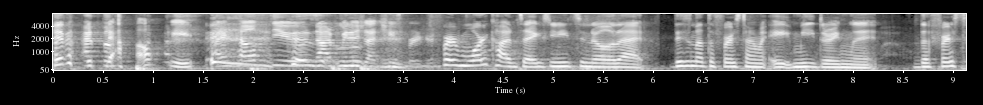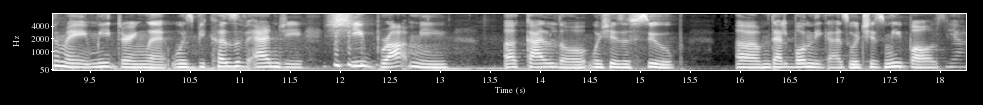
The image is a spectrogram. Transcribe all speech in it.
didn't help me. I helped you not finish that mm-hmm. cheeseburger. For more context, you need to know that this is not the first time I ate meat during Lent. The first time I ate meat during Lent was because of Angie. She brought me a caldo, which is a soup, um, de albóndigas, which is meatballs. Yeah.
